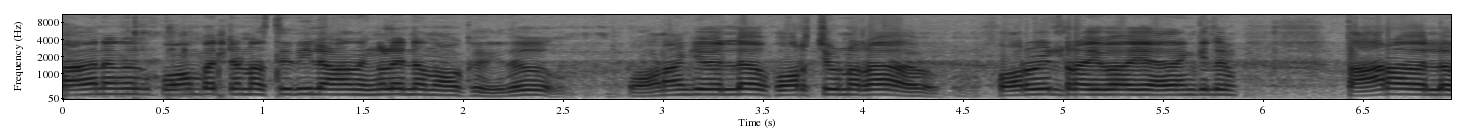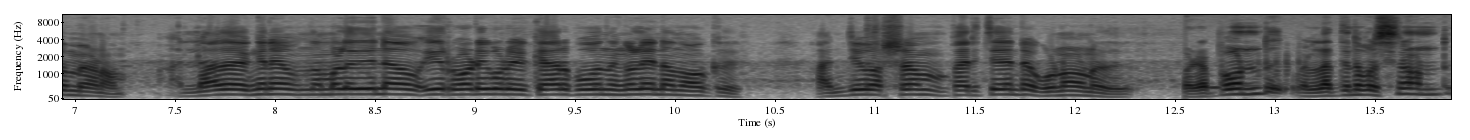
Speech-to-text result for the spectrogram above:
വാഹനങ്ങൾക്ക് പോകാൻ പറ്റുന്ന സ്ഥിതിയിലാണ് നിങ്ങൾ തന്നെ നോക്ക്. ഇത് പോകണമെങ്കിൽ വല്ല ഫോർച്യൂണറാ ഫോർ വീൽ ഡ്രൈവായി ഏതെങ്കിലും താറോ വല്ലതും വേണം. അല്ലാതെ എങ്ങനെ നമ്മൾ ഇതിനെ ഈ റോഡിൽ കൂടി കയറി പോകും നിങ്ങൾ തന്നെ നോക്ക്. അഞ്ച് വർഷം ഭരിച്ചതിന്റെ ഗുണമാണിത്. കുഴപ്പമുണ്ട്. വെള്ളത്തിന്റെ പ്രശ്നമുണ്ട്.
